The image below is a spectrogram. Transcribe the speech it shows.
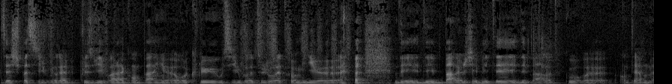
Tu sais, je sais pas si je voudrais plus vivre à la campagne euh, reclus ou si je voudrais toujours être au milieu euh, des, des, bars LGBT et des bars tout court euh, en termes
